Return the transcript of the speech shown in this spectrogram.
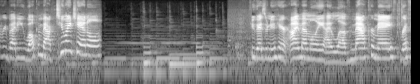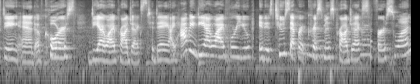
everybody, welcome back to my channel. If you guys are new here, I'm Emily. I love macrame, thrifting, and of course, DIY projects. Today I have a DIY for you. It is two separate Christmas projects. First one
